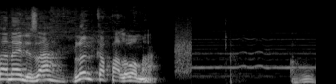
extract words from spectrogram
analisar Blanca Paloma. Oh.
